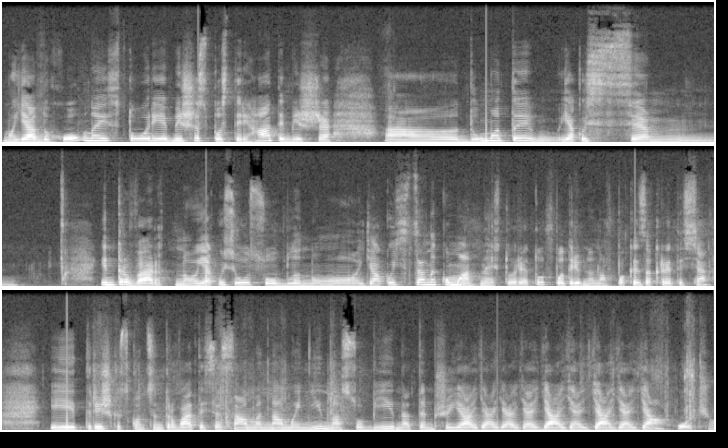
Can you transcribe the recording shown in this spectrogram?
моя духовна історія, більше спостерігати, більше е, думати, якось. ем, інтровертно, якось уособлено, якось це не командна історія. Тут потрібно навпаки закритися і трішки сконцентруватися саме на мені, на собі, на тим, що я, я, я, я, я, я, я, я, я хочу.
